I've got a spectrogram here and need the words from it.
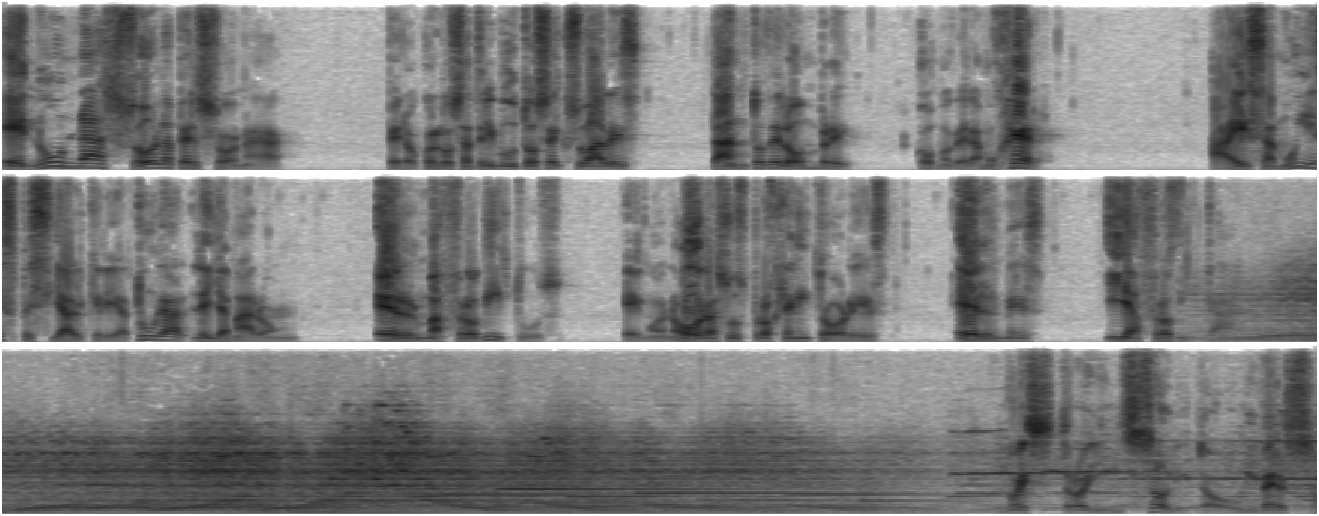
en una sola persona, pero con los atributos sexuales tanto del hombre como de la mujer. A esa muy especial criatura le llamaron Hermafroditus, en honor a sus progenitores Hermes y Afrodita. Nuestro insólito universo.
